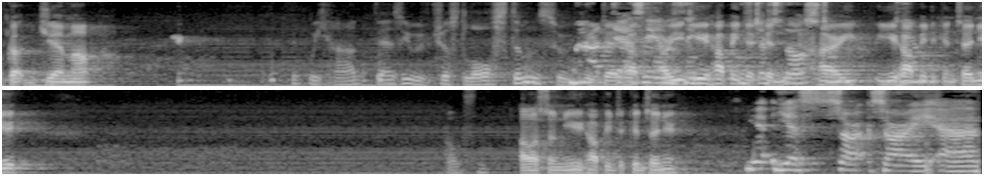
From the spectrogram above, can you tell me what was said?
I've got Jim up. I think we had Desi. We've just lost him. So We had Did have- Desi, are you, think you happy to? just Con- are you, are you happy to continue? Alison. Alison, are you happy to continue? Yeah, yes, sorry, sorry uh,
